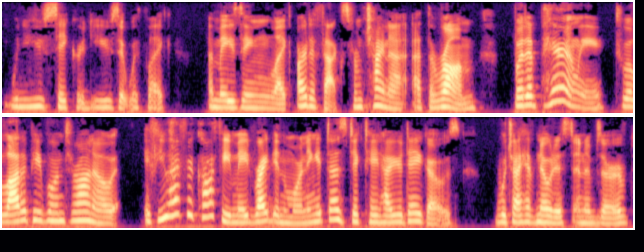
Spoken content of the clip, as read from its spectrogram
when you use sacred, you use it with like amazing like artifacts from China at the ROM. But apparently, to a lot of people in Toronto, if you have your coffee made right in the morning, it does dictate how your day goes, which I have noticed and observed.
